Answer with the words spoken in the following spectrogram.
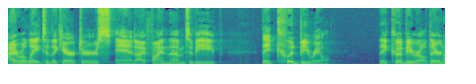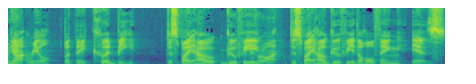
I relate to the characters, and I find them to be they could be real. They could be real. They're not real, but they could be. Despite how goofy, Here's what I want. despite how goofy the whole thing is.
